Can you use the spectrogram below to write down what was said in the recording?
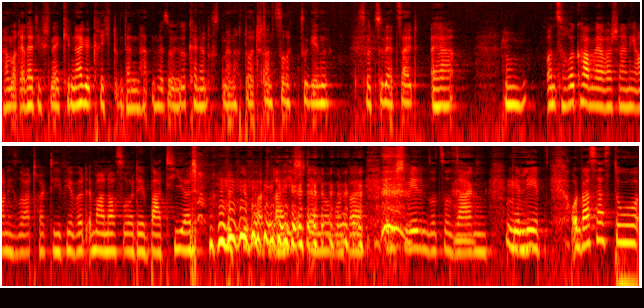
haben wir relativ schnell Kinder gekriegt und dann hatten wir sowieso keine Lust mehr nach Deutschland zurückzugehen. So zu der Zeit. Ja. Mhm. Und zurückkommen wäre wahrscheinlich auch nicht so attraktiv. Hier wird immer noch so debattiert über Gleichstellung und bei, in Schweden sozusagen mhm. gelebt. Und was hast du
